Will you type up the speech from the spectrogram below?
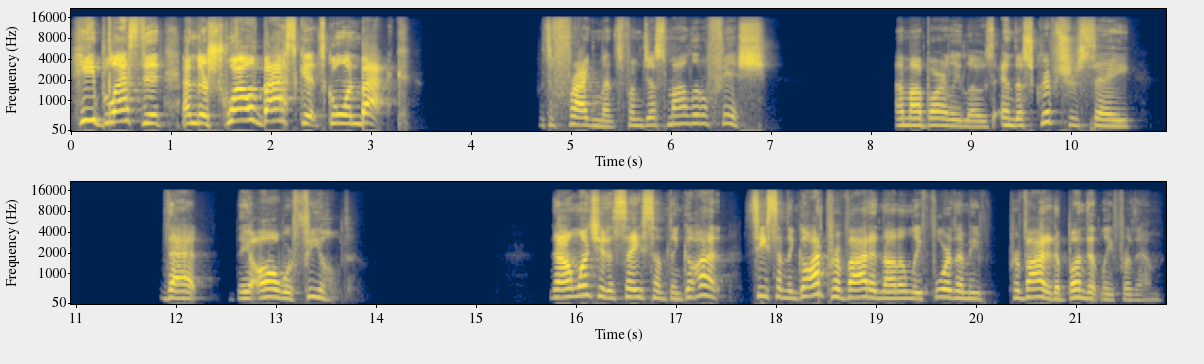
He blessed it and there's 12 baskets going back with the fragments from just my little fish and my barley loaves. And the scriptures say that they all were filled. Now I want you to say something. God see something. God provided not only for them, He provided abundantly for them.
